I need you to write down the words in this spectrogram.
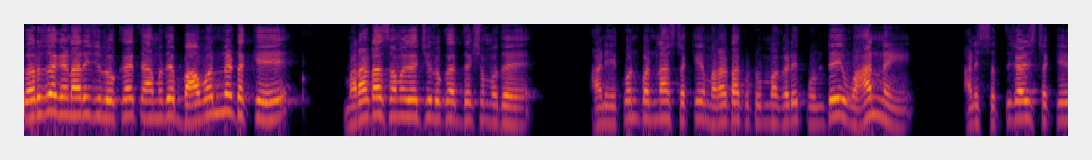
कर्ज घेणारी जी लोक आहेत त्यामध्ये बावन्न टक्के मराठा समाजाची लोक अध्यक्ष महोदय आणि एकोणपन्नास टक्के मराठा कुटुंबाकडे कोणतेही वाहन नाही आणि सत्तेचाळीस टक्के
